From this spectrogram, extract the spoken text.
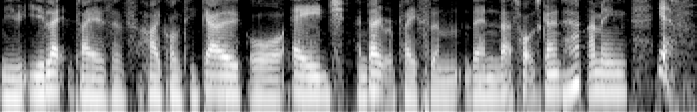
You, you let players of high quality go or age and don't replace them, then that's what's going to happen. I mean, yes,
